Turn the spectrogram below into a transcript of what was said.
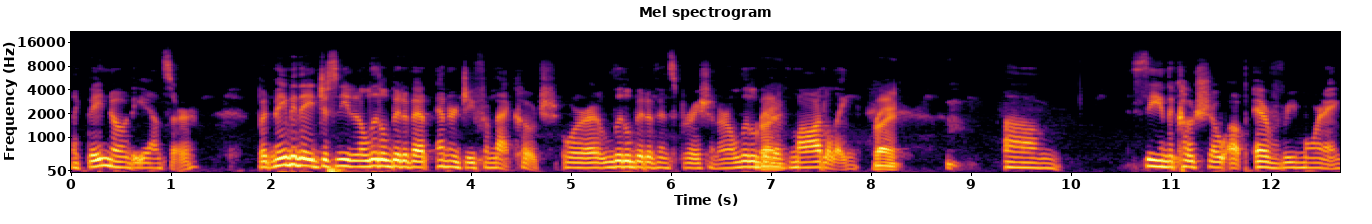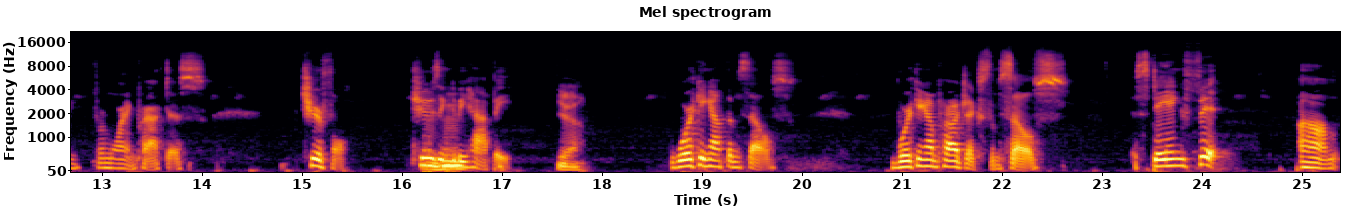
Like they know the answer. But maybe they just needed a little bit of energy from that coach or a little bit of inspiration or a little bit of modeling. Right. Um, seeing the coach show up every morning for morning practice, cheerful, choosing to mm-hmm. be happy, Yeah. working out themselves, working on projects themselves, staying fit, um,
